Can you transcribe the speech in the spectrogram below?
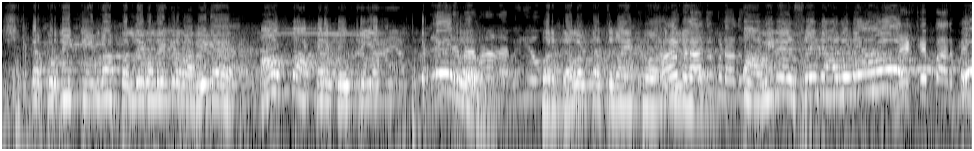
ਸ਼ਕਰਪੁਰ ਦੀ ਟੀਮ ਦਾ ਬੱਲੇ ਬੱਲੇ ਕਰਵਾਵੇਗਾ। ਆਹ ਧਾਕਰ ਕੋਟਰੀਆਂ ਵੀਡੀਓ। ਪਰ ਡਬਲ ਟੱਚ ਦਾ ਇੱਕ ਪੁਆਇੰਟ ਹਾਂ, ਬਣਾ ਦੂੰ, ਬਣਾ ਦੂੰ। ਭਾਵੀ ਨੇ ਇਸੇ ਨਾਲ ਜੁੜਿਆ। ਲਿਖ ਕੇ ਭਰ ਫੇ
